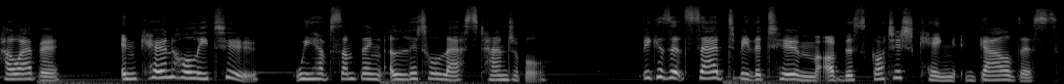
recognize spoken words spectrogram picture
However, in Cairnholy too, we have something a little less tangible because it's said to be the tomb of the Scottish king Galdus.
